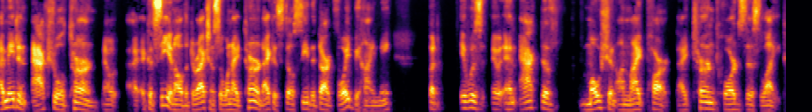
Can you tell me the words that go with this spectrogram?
I made an actual turn. Now I could see in all the directions. So when I turned, I could still see the dark void behind me, but it was an active motion on my part. I turned towards this light.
